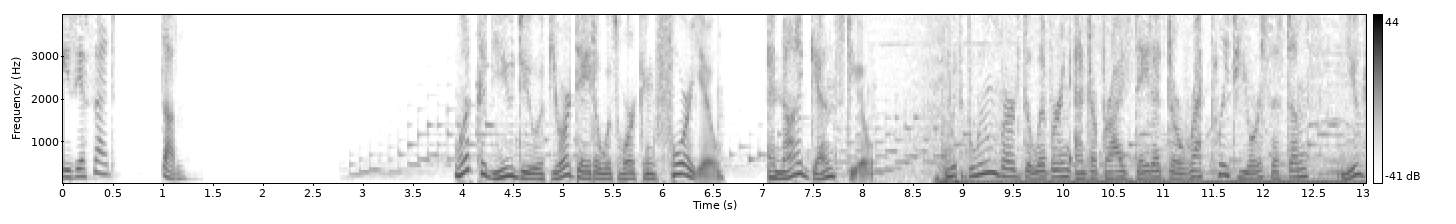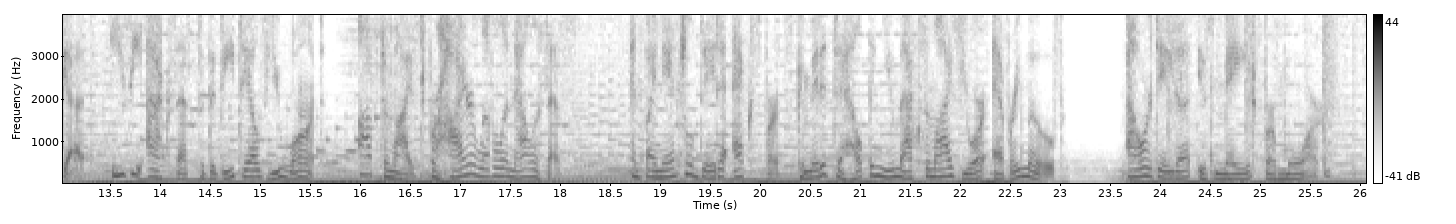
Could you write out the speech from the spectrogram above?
Easier said, done. What could you do if your data was working for you and not against you? With Bloomberg delivering enterprise data directly to your systems, you get easy access to the details you want, optimized for higher level analysis, and financial data experts committed to helping you maximize your every move. Our data is made for more,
